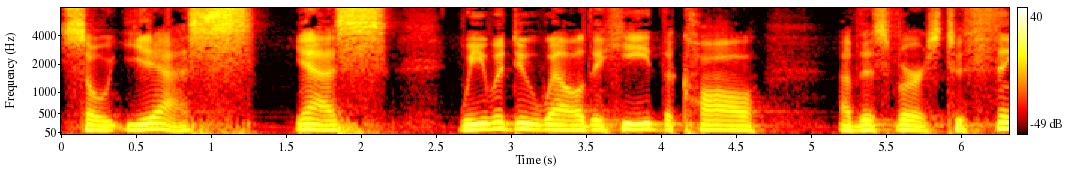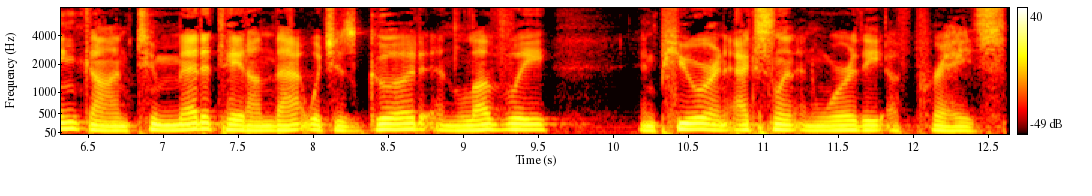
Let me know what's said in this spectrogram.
So, yes, yes, we would do well to heed the call of this verse, to think on, to meditate on that which is good and lovely and pure and excellent and worthy of praise.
